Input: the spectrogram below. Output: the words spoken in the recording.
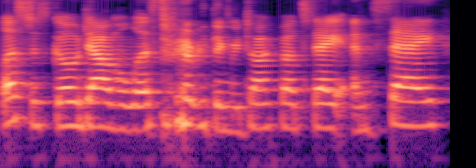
Let's just go down the list of everything we talked about today and say,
